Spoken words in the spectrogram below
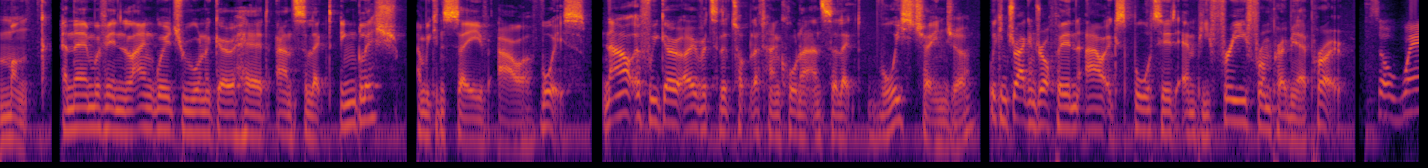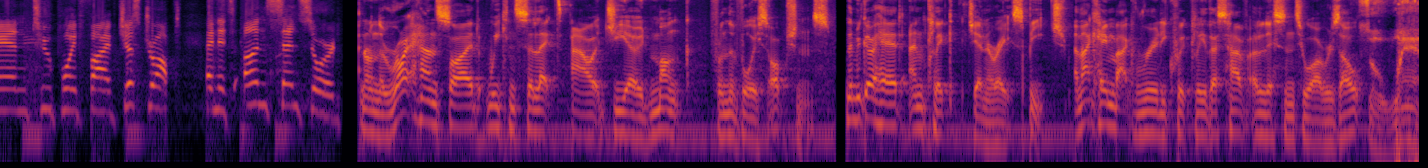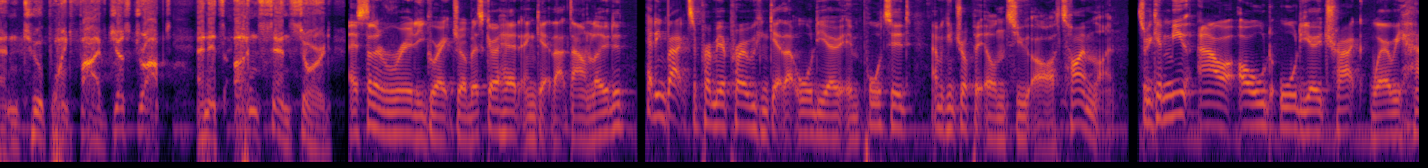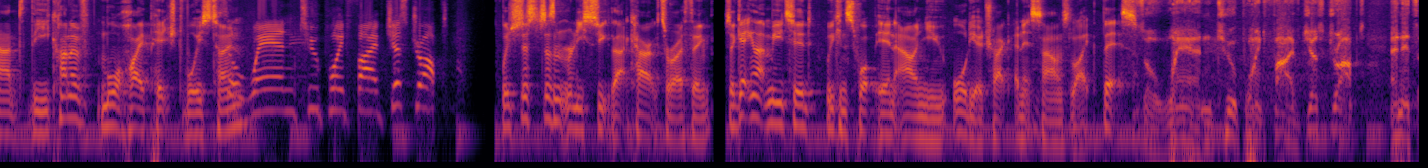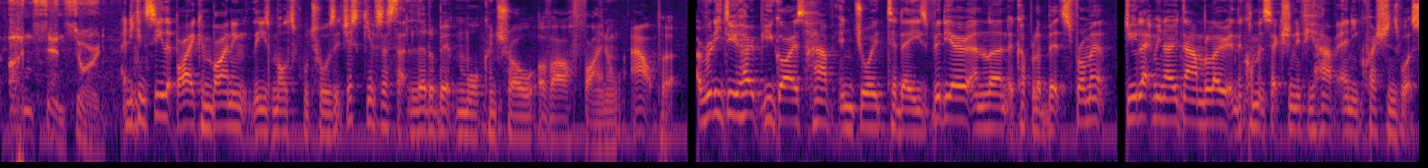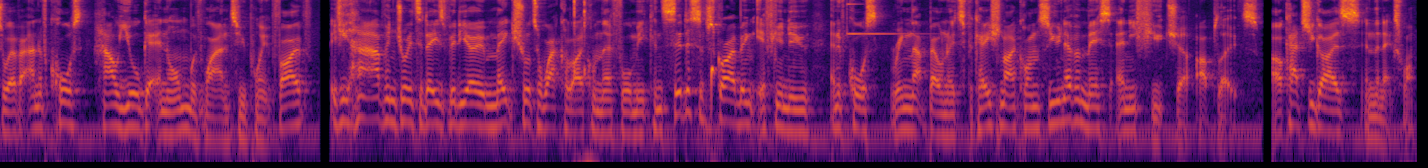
monk. And then within language, we want to go ahead and select English and we can save our voice. Now, if we go over to the top left hand corner and select voice changer, we can drag and drop in our exported MP3 from Premiere Pro. So WAN 2.5 just dropped and it's uncensored, And on the right hand side, we can select our Geode Monk from the voice options. Then we go ahead and click generate speech. And that came back really quickly. Let's have a listen to our results. So WAN 2.5 just dropped and it's uncensored. It's done a really great job. Let's go ahead and get that downloaded. Heading back to Premiere Pro, we can get that audio imported and we can drop it onto our timeline. So we can mute our old audio track where we had the kind of more high pitched voice tone. So WAN 2.5 just dropped. Which just doesn't really suit that character, I think. So getting that muted, we can swap in our new audio track and it sounds like this. So WAN 2.5 just dropped and it's uncensored. And you can see that by combining these multiple tools, it just gives us that little bit more control of our final output. I really do hope you guys have enjoyed today's video and learned a couple of bits from it. Do let me know down below in the comment section if you have any questions whatsoever, and of course, how you're getting on with WAN 2.5. If you have enjoyed today's video, make sure to whack a like on there for me. Consider subscribing if you're new, and of course, ring that bell notification icon so you never miss any future uploads. I'll catch you guys in the next one.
